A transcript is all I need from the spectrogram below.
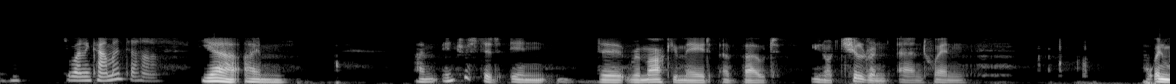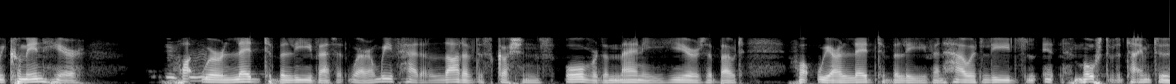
Mm-hmm. Do you want to comment, uh-huh. Yeah, I'm. I'm interested in the remark you made about you know children and when when we come in here mm-hmm. what we're led to believe as it were and we've had a lot of discussions over the many years about what we are led to believe and how it leads most of the time to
